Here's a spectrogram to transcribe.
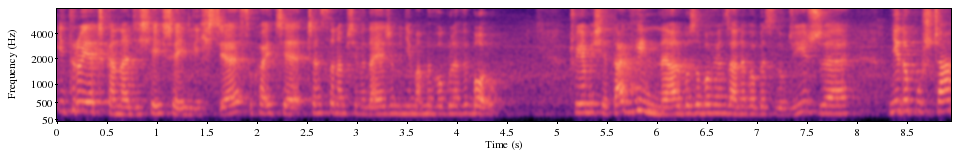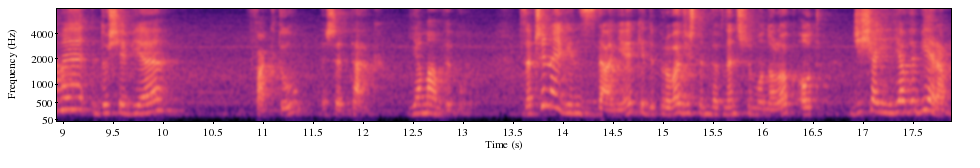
I trójeczka na dzisiejszej liście. Słuchajcie, często nam się wydaje, że my nie mamy w ogóle wyboru. Czujemy się tak winne albo zobowiązane wobec ludzi, że nie dopuszczamy do siebie faktu, że tak, ja mam wybór. Zaczynaj więc zdanie, kiedy prowadzisz ten wewnętrzny monolog, od dzisiaj ja wybieram.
